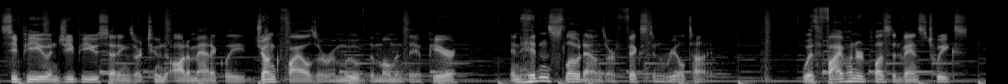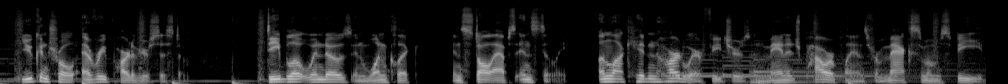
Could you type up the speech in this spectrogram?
CPU and GPU settings are tuned automatically, junk files are removed the moment they appear, and hidden slowdowns are fixed in real time. With 500 plus advanced tweaks, you control every part of your system. Debloat windows in one click, install apps instantly, unlock hidden hardware features, and manage power plans for maximum speed.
